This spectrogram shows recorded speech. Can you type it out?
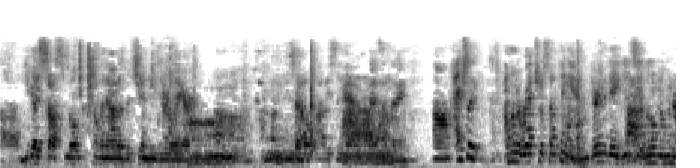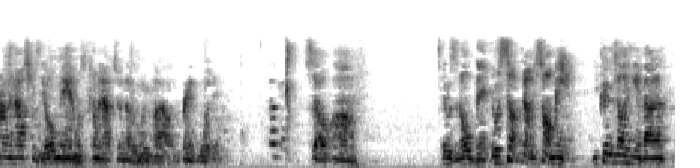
uh, you guys saw smoke coming out of the chimneys earlier. Um, so obviously that, that's a thing. Um, actually, I'm going to retro something in. During the day, you did see a little movement around the house because the old man was coming out to another wood pile and bringing wood in. Okay. So, um, it was an old man. It was some, no, you saw a man. You couldn't tell anything about him.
